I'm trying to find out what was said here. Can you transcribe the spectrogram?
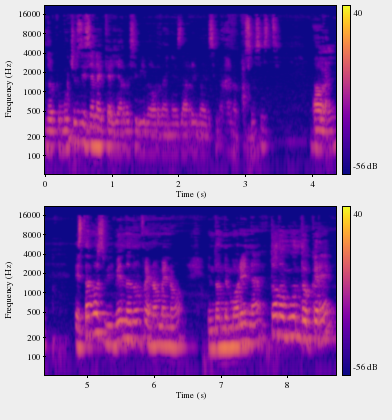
lo que muchos dicen es que haya recibido órdenes de arriba, decir, ah, no, pues es este. Ahora, estamos viviendo en un fenómeno en donde Morena, todo mundo cree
